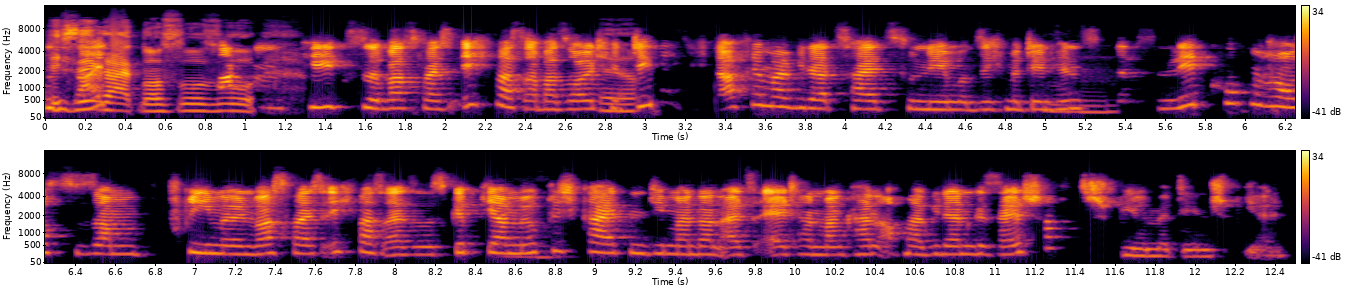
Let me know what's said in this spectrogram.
Und ich sehe gerade noch so, so. Kekse, was weiß ich was, aber solche ja. Dinge, sich dafür mal wieder Zeit zu nehmen und sich mit denen mhm. hinzusetzen, Lebkuchenhaus zusammen friemeln, was weiß ich was. Also es gibt ja mhm. Möglichkeiten, die man dann als Eltern, man kann auch mal wieder ein Gesellschaftsspiel mit denen spielen.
